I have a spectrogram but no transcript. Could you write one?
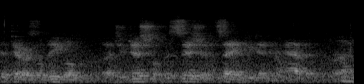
that there was a legal, a judicial decision saying we didn't have it. Thank.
